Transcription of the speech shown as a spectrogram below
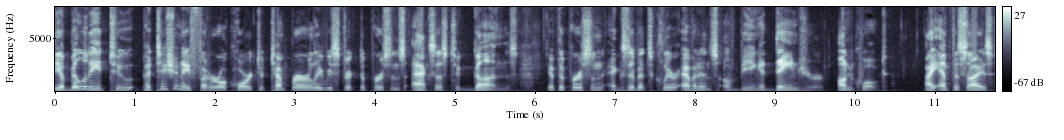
the ability to petition a federal court to temporarily restrict a person's access to guns if the person exhibits clear evidence of being a danger. Unquote. I emphasize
